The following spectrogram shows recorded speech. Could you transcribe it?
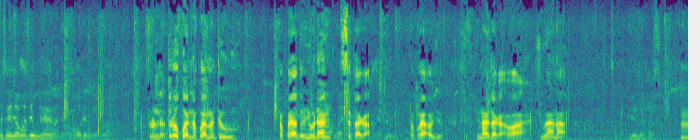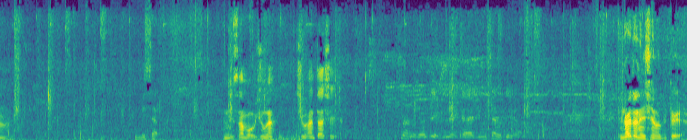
20ကျော်မှစိတ်ဝင်ခဲ့တာလေငေါတယ်ငယ်တော့သူတို့သူတို့ဖွဲ့နှစ်ဖွဲ့မတူတစ်ဖွဲ့ကသူယူဒန်စစ်တပ်ကတစ်ဖွဲ့ကယူနိုက်တက်ကဟိုယူဟန်ကယူနိုက်တက်ဟွန်းဒီမစ္စ ယူအန်ယူအန်တက်ရှိ 那个了解，应该呃，有没事对的。 United Nation လို့တွေ့တယ်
